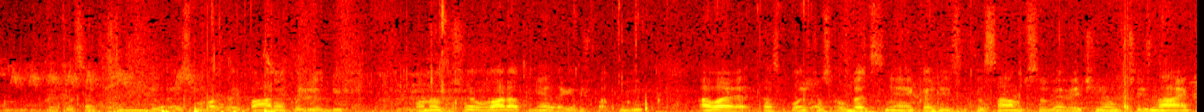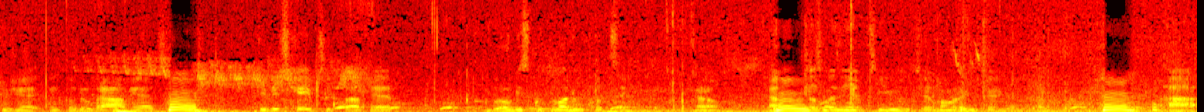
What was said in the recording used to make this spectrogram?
to se vším. Dobrý souhlasný pán, jako že když ona začne ovládat mě, tak je to špatný, ale ta společnost obecně, každý si to sám sobě většinou přizná, jakože je to dobrá věc. Hmm. Typický příklad je, budou diskutovat důchodci. Jo. Já hmm. mezi ně přijdu, že mám rodiče. Hmm. A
